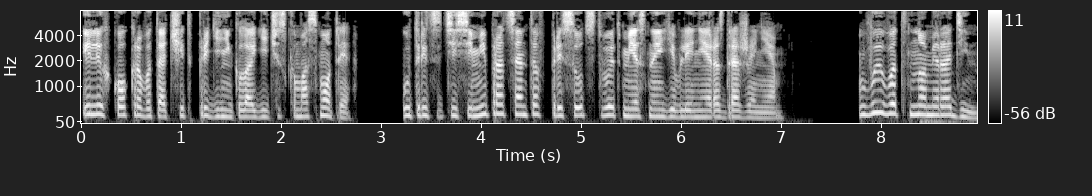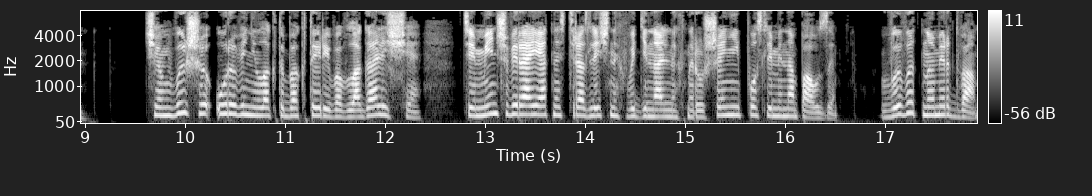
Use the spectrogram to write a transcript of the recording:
и легко кровоточит при гинекологическом осмотре. У 37% присутствуют местные явления раздражения. Вывод номер один. Чем выше уровень лактобактерий во влагалище, тем меньше вероятность различных вагинальных нарушений после менопаузы. Вывод номер два.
